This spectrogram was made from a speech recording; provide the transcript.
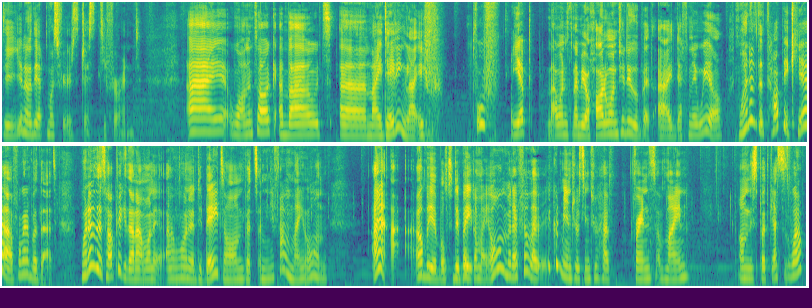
the you know the atmosphere is just different. I want to talk about uh, my dating life. Oof. Yep, that one's gonna be a hard one to do, but I definitely will. One of the topic, yeah, I forgot about that. One of the topic that I want to I want to debate on, but I mean, if I'm on my own, I, I will be able to debate on my own, but I feel like it could be interesting to have friends of mine on this podcast as well.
